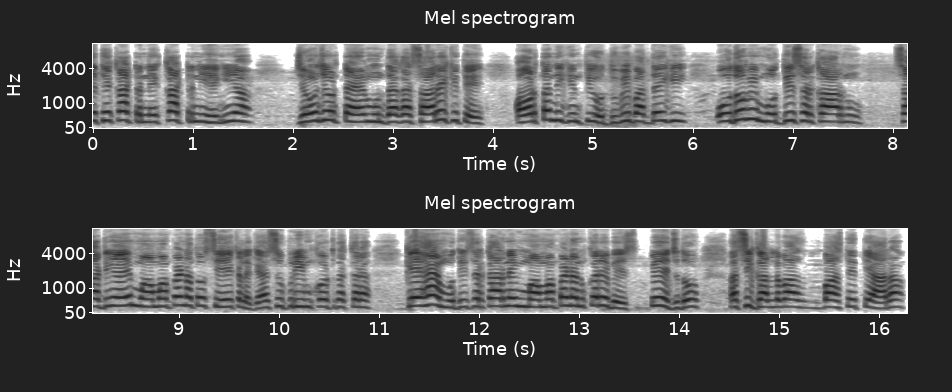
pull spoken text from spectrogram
ਇੱਥੇ ਘੱਟ ਨੇ, ਘੱਟ ਨਹੀਂ ਹੈਗੀਆਂ। ਜਿਉਂ-ਜਿਉਂ ਟਾਈਮ ਹੁੰਦਾਗਾ ਸਾਰੇ ਕਿਤੇ ਔਰਤਾਂ ਦੀ ਗਿਣਤੀ ਉਦੋਂ ਵੀ ਵੱਧੇਗੀ ਉਦੋਂ ਵੀ ਮੋਦੀ ਸਰਕਾਰ ਨੂੰ ਸਾਡੀਆਂ ਇਹ ਮਾਮਾ ਭੈਣਾਂ ਤੋਂ ਸੇਕ ਲੱਗਿਆ ਸੁਪਰੀਮ ਕੋਰਟ ਤੱਕ। ਕਿ ਹੈ ਮੋਦੀ ਸਰਕਾਰ ਨੇ ਮਾਮਾ ਭੈਣਾਂ ਨੂੰ ਘਰੇ ਭੇਜ ਭੇਜ ਦਿਓ ਅਸੀਂ ਗੱਲਬਾਤ ਵਾਸਤੇ ਤਿਆਰ ਆ,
